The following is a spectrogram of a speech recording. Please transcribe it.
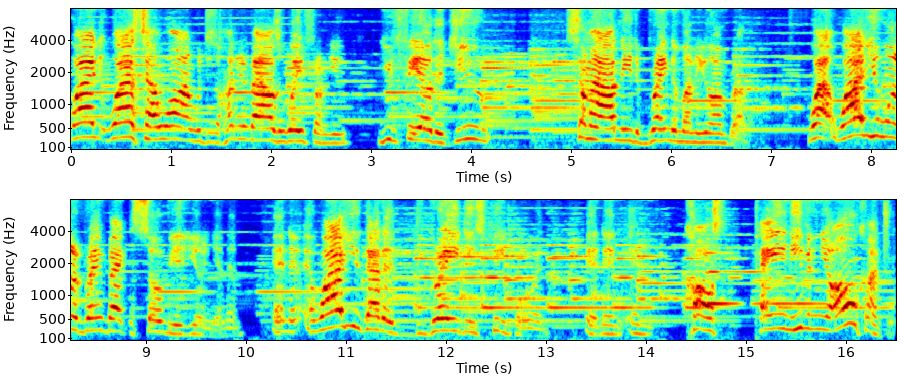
Why why is Taiwan, which is 100 miles away from you, you feel that you somehow I need to bring them under your umbrella? Why why do you want to bring back the Soviet Union and and, and why you got to degrade these people and, and and and cause pain even in your own country?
